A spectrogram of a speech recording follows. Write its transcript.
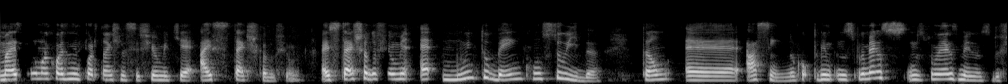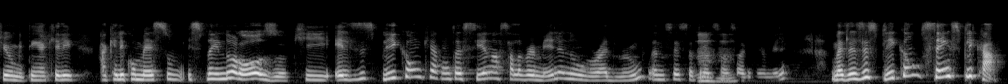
mas tem uma coisa importante nesse filme que é a estética do filme. A estética do filme é muito bem construída. Então, é, assim, no, nos, primeiros, nos primeiros minutos do filme tem aquele, aquele começo esplendoroso que eles explicam o que acontecia na Sala Vermelha, no Red Room. Eu não sei se é a tradução uhum. Sala Vermelha. Mas eles explicam sem explicar.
